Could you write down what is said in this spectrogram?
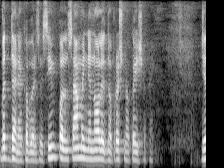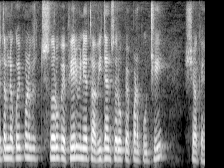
બધાને ખબર છે. સિમ્પલ, સામાન્ય નોલેજનો પ્રશ્ન કહી શકાય. જે તમને કોઈ પણ સ્વરૂપે ફેરવીને અથવા વિધાન સ્વરૂપે પણ પૂછી શકે.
